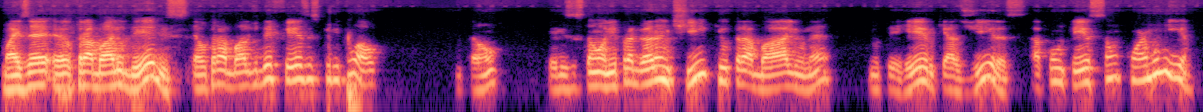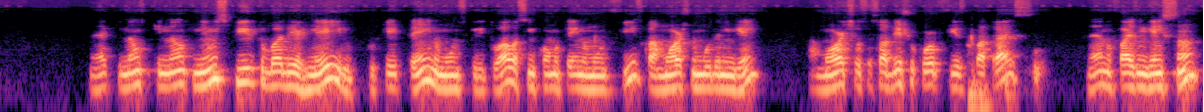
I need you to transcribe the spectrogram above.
Mas é, é, o trabalho deles é o trabalho de defesa espiritual. Então, eles estão ali para garantir que o trabalho, né, no terreiro, que as giras aconteçam com harmonia. Né? Que, não, que, não, que nenhum espírito baderneiro, porque tem no mundo espiritual, assim como tem no mundo físico, a morte não muda ninguém. A morte, você só deixa o corpo físico para trás, né? não faz ninguém santo.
